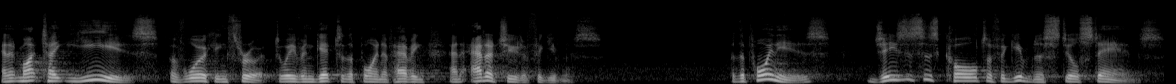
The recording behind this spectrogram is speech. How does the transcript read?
And it might take years of working through it to even get to the point of having an attitude of forgiveness. But the point is, Jesus' call to forgiveness still stands,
